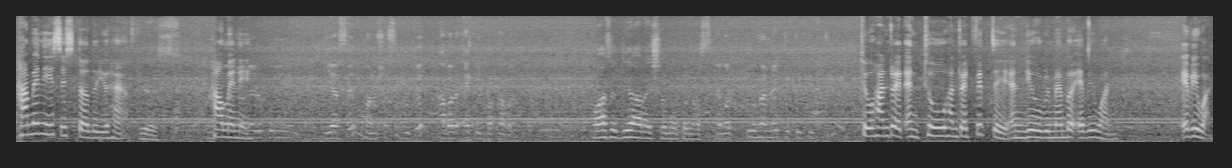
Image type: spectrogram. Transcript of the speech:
How many sisters do you have? Yes. How many? এরকম ইয়ে আছে মানুষ আছে গ্রুপে আবার একই কথা আবার আছে দুই আড়াইশো মতন আছে আবার টু হান্ড্রেড টু টু ফিফটি 200 and 250, and you remember everyone. Everyone.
